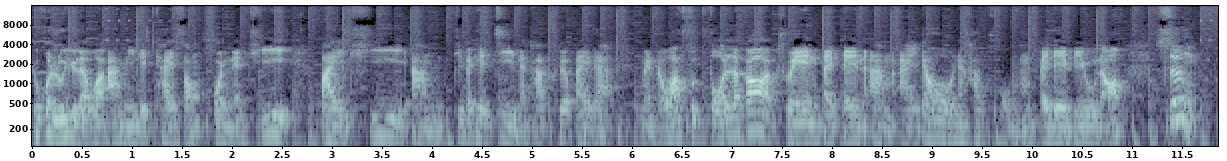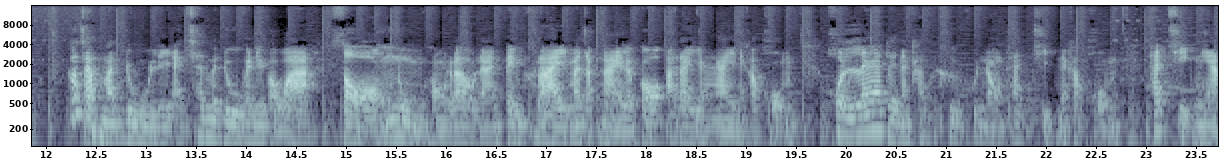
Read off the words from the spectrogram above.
ทุกคนรู้อยู่แล้วว่าอะมีเด็กไทย 2 คนเนี่ยที่ไปที่อ่าที่ประเทศจีนนะครับเพื่อไปแบบเหมือนกับว่าฝึกฝนแล้วก็เทรนไปเป็นอ่าไอดอลนะครับผมไปเดบิวต์เนาะซึ่งก็จะมาดูรีแอคชั่นมาดูกันดีกว่าว่า 2 หนุ่มของเรานั้นเป็นใครมาจากไหนแล้วก็อะไรยังไงนะครับผมคนแรกเลยนะครับก็คือคุณน้องแพทริกนะครับผมแพทริกเนี่ย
